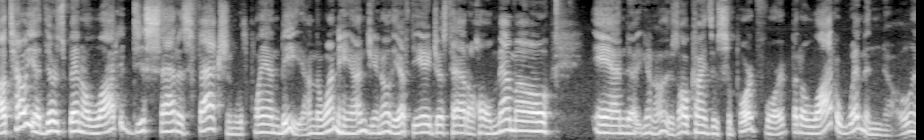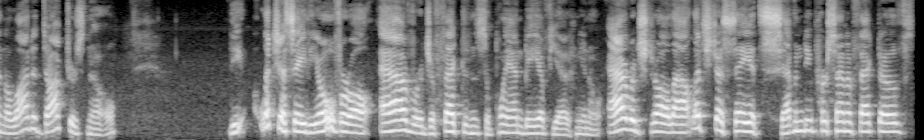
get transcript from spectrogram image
I'll tell you, there's been a lot of dissatisfaction with Plan B. On the one hand, you know, the FDA just had a whole memo and, uh, you know, there's all kinds of support for it. But a lot of women know and a lot of doctors know the let's just say the overall average effectiveness of plan b if you you know averaged it all out let's just say it's 70% effective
